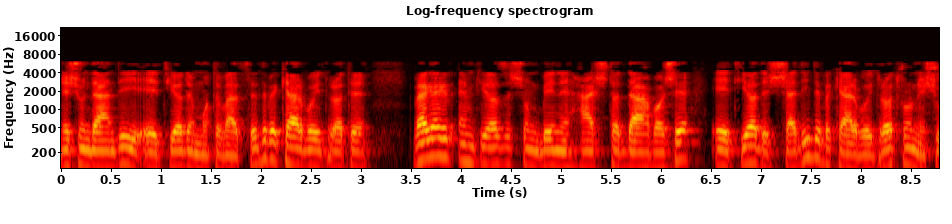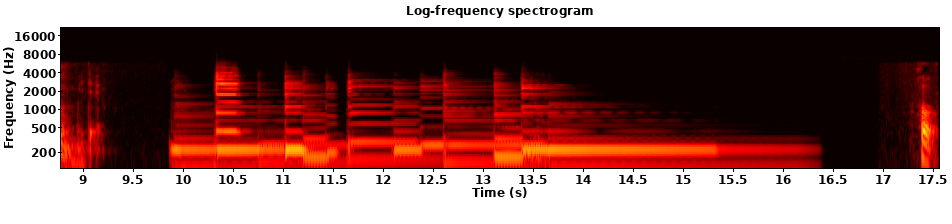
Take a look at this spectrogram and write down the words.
نشون دهنده اعتیاد متوسط به کربوهیدراته و اگر امتیازشون بین 8 تا 10 باشه اعتیاد شدید به کربوهیدرات رو نشون میده. خب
